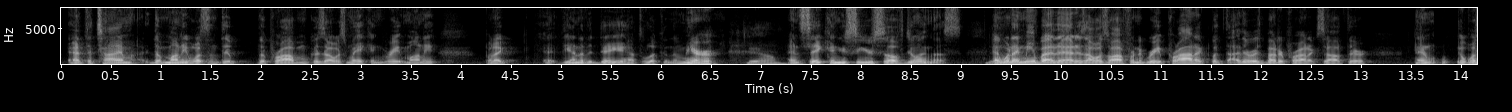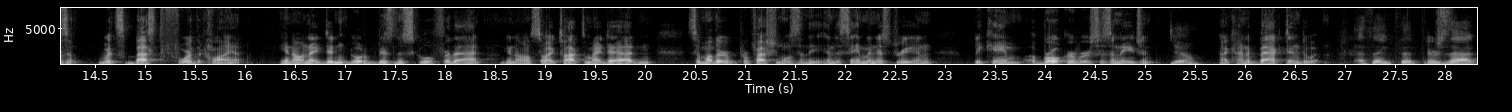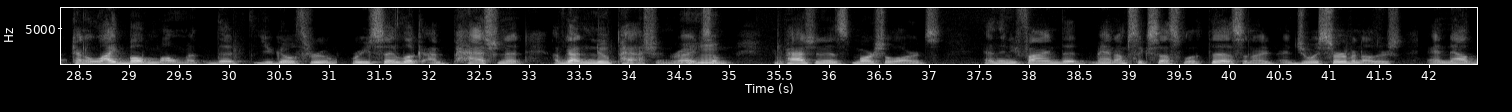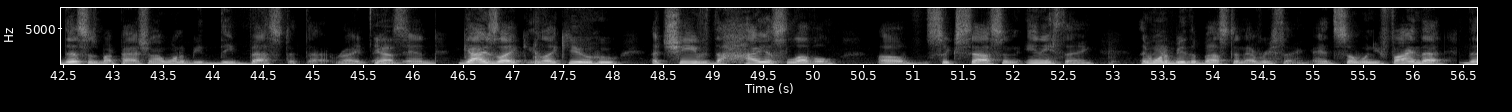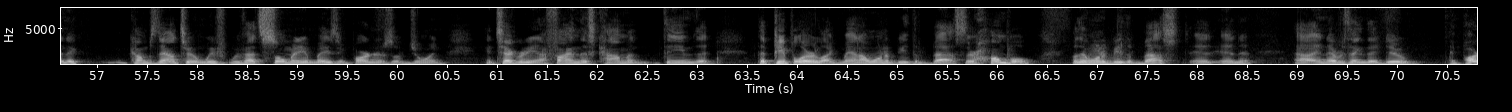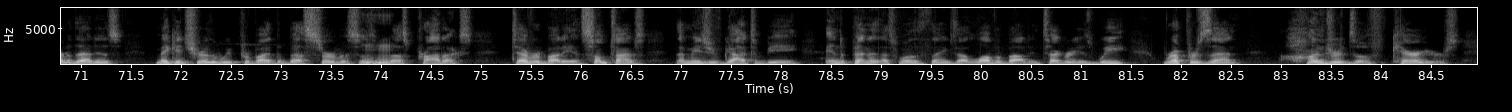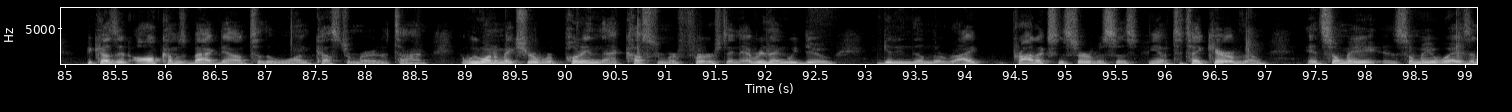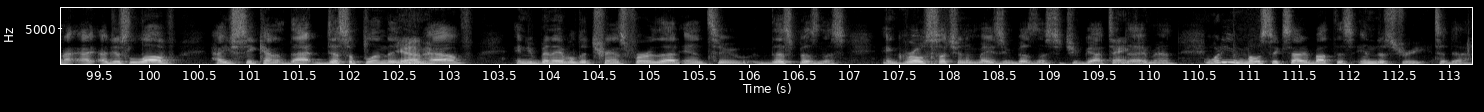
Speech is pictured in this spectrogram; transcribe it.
at the time, the money wasn't the, the problem because I was making great money. But I, at the end of the day, you have to look in the mirror Yeah. and say, can you see yourself doing this? Yeah. And what I mean by that is I was offering a great product, but there was better products out there, and it wasn't what's best for the client. You know, and I didn't go to business school for that. You know, so I talked to my dad and some other professionals in the in the same industry and became a broker versus an agent. Yeah. I kind of backed into it. I think that there's that kind of light bulb moment that you go through where you say, look, I'm passionate. I've got a new passion, right? Mhm. So your passion is martial arts. And then you find that, man, I'm successful at this and I enjoy serving others. And now this is my passion. I want to be the best at that, right? Yes. And, and guys like like you who achieve the highest level of success in anything, they want to be the best in everything. And so when you find that, then it comes down to, and we've we've had so many amazing partners who have joined Integrity, and I find this common theme that that people are like, man, I want to be the best. They're humble, but they want to be the best in, in it, uh, in everything they do. And part of that is making sure that we provide the best services and Mhm. best products to everybody. And sometimes that means you've got to be independent. That's one of the things I love about Integrity is we represent hundreds of carriers, because it all comes back down to the one customer at a time. And we want to make sure we're putting that customer first in everything we do, getting them the right products and services, you know, to take care of them in so many so many ways. And I, I just love how you see kind of that discipline that Yeah. you have and you've been able to transfer that into this business and grow such an amazing business that you've got today, you. man. What are you most excited about this industry today?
